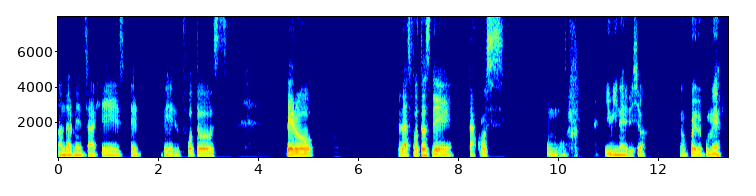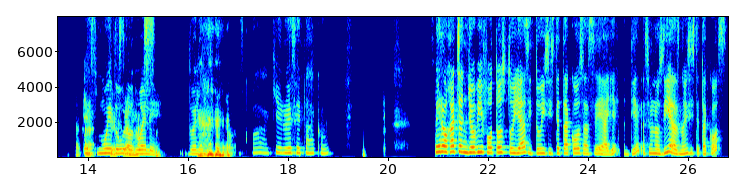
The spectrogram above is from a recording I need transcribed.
mandar mensajes, ver, ver fotos, pero las fotos de tacos, como, y mina de show, no puedo comer, Es muy duro, duele. Duele mucho. "Ay, quiero ese taco. Pero, Hachan, yo vi fotos tuyas y tú hiciste tacos hace ayer, antier, hace unos días, ¿no? ¿Hiciste tacos?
